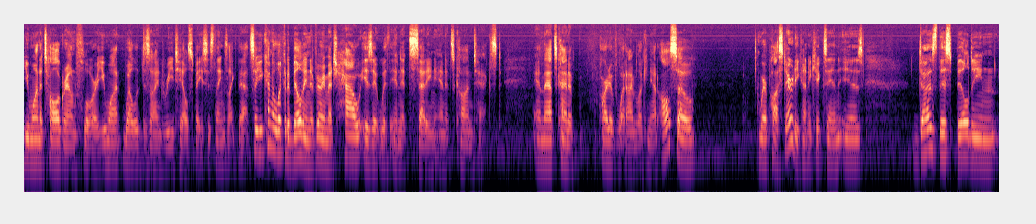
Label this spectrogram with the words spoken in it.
You want a tall ground floor, you want well designed retail spaces, things like that. So you kind of look at a building at very much how is it within its setting and its context. And that's kind of part of what I'm looking at. Also, where posterity kind of kicks in is does this building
